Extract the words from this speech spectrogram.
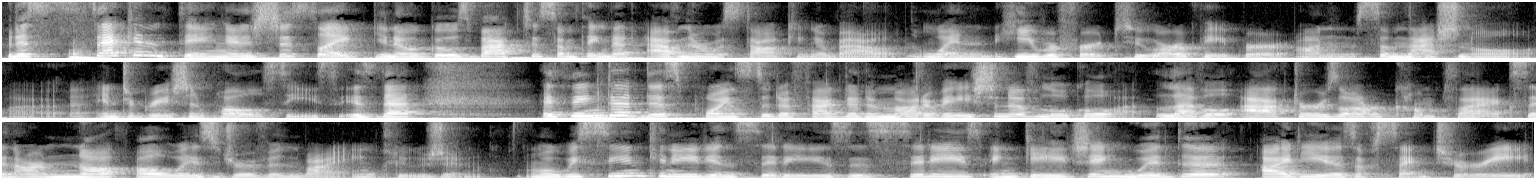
But a second thing, and it's just like, you know, goes back to something that Avner was talking about when he referred to our paper on some national uh, integration policies, is that I think that this points to the fact that the motivation of local level actors are complex and are not always driven by inclusion. What we see in Canadian cities is cities engaging with the ideas of sanctuary,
